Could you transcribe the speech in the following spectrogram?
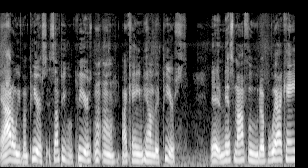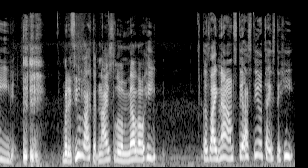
And i don't even pierce it. Some people pierce mm-mm i can't even handle it pierced it mess my food up where i can't eat it. But if you like a nice little mellow heat because like now I'm still I still taste the heat,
